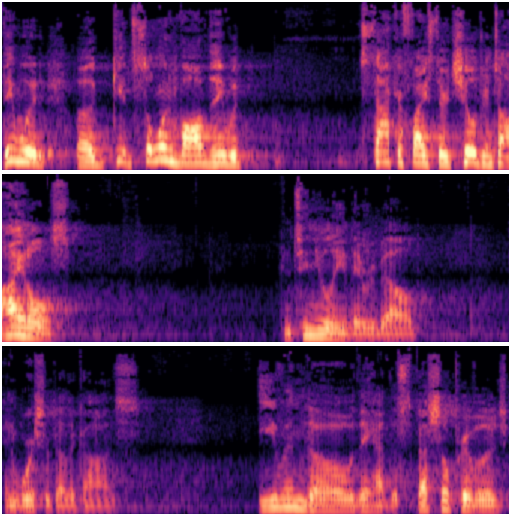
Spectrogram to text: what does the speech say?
They would uh, get so involved. They would sacrifice their children to idols. Continually they rebelled and worshiped other gods. Even though they had the special privilege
